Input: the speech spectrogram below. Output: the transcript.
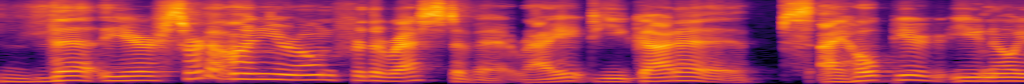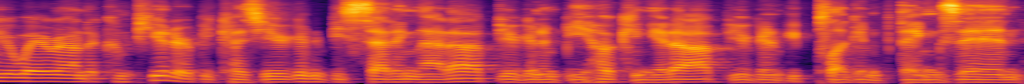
the you're sort of on your own for the rest of it right? You gotta i hope you you know your way around a computer because you're going to be setting that up you're going to be hooking it up you're going to be plugging things in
